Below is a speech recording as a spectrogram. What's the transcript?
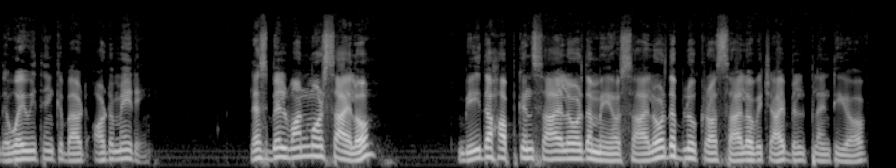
the way we think about automating. Let's build one more silo, be the Hopkins silo or the Mayo silo or the Blue Cross silo, which I built plenty of,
